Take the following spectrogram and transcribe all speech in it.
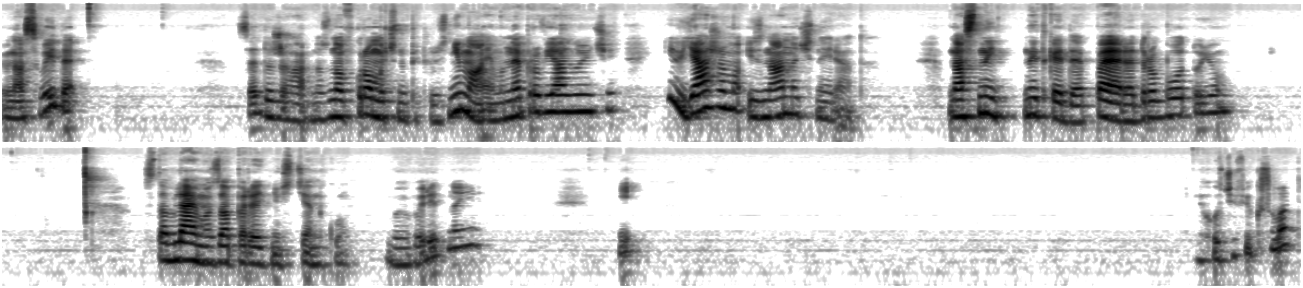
І в нас вийде все дуже гарно. Знов кромочну петлю знімаємо, не пров'язуючи, і в'яжемо ізнаночний ряд. У нас нитка йде перед роботою. Вставляємо за передню стінку виворітної. І хочу фіксувати.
